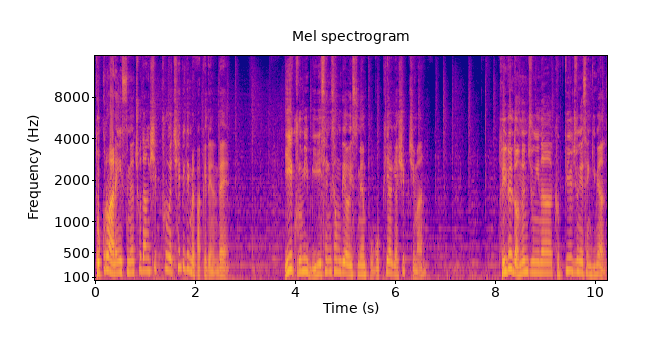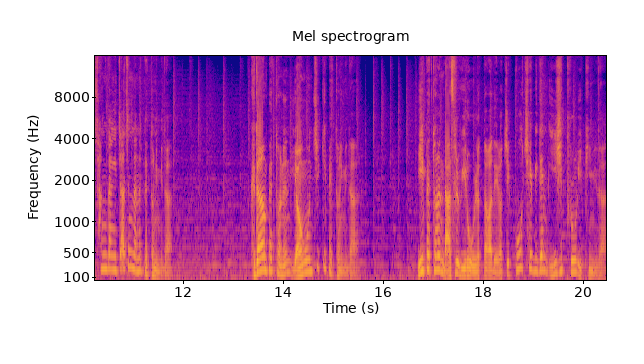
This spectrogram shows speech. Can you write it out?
독구름 안에 있으면 초당 10%의 채비됨을 받게 되는데 이 구름이 미리 생성되어 있으면 보고 피하기가 쉽지만 딜을 넣는 중이나 극딜 중에 생기면 상당히 짜증나는 패턴입니다. 그 다음 패턴은 영혼 찍기 패턴입니다. 이 패턴은 낫을 위로 올렸다가 내려 찍고 채비됨 20%를 입힙니다.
